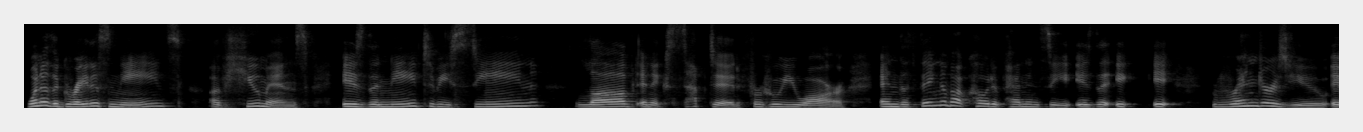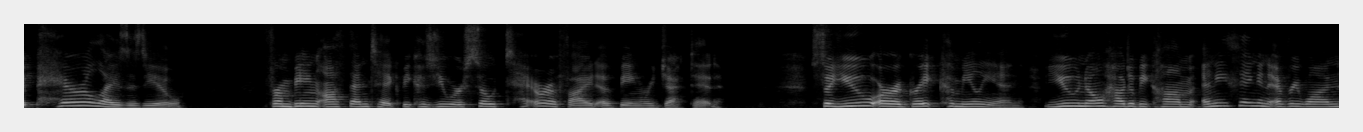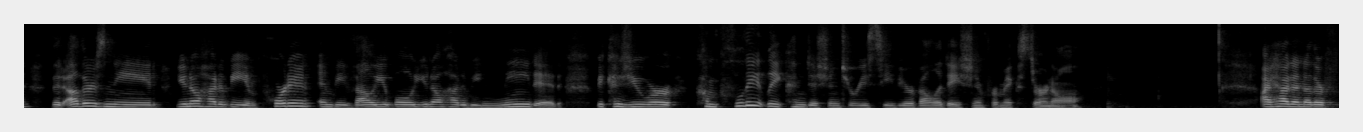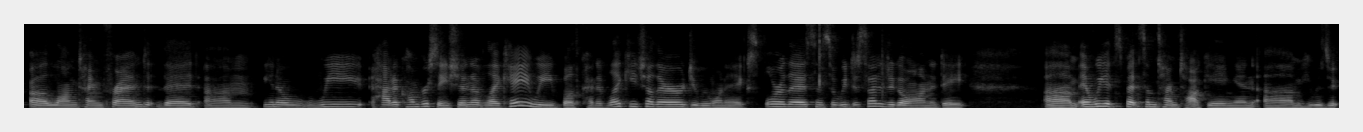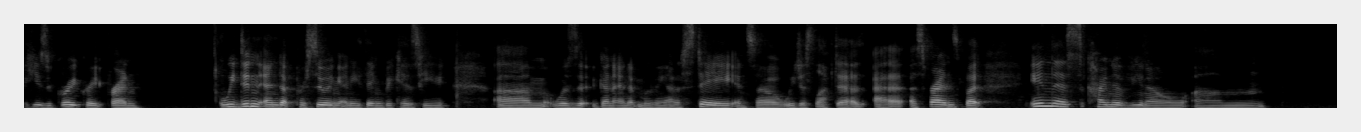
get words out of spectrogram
One of the greatest needs of humans is the need to be seen, loved, and accepted for who you are. And the thing about codependency is that it it renders you, it paralyzes you from being authentic because you were so terrified of being rejected. So you are a great chameleon. You know how to become anything and everyone that others need. You know how to be important and be valuable. You know how to be needed because you were completely conditioned to receive your validation from external. I had another uh, longtime friend that, um, you know, we had a conversation of like, hey, we both kind of like each other. Do we want to explore this? And so we decided to go on a date um, and we had spent some time talking and um, he was he's a great great friend. We didn't end up pursuing anything because he um, was going to end up moving out of state and so we just left as, as friends. But in this kind of you know um,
